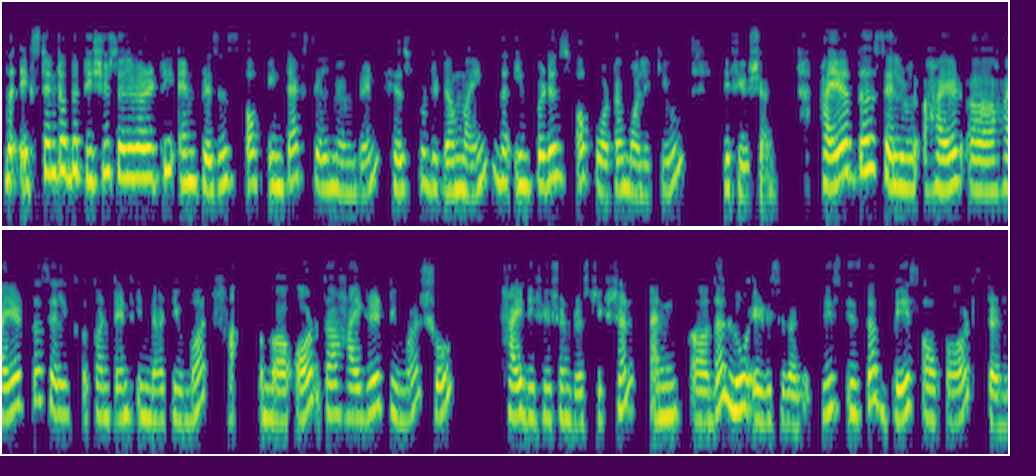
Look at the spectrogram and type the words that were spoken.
The extent of the tissue cellularity and presence of intact cell membrane helps to determine the impedance of water molecule diffusion. Higher the cell, higher, uh, higher the cell content in the tumor uh, or the high grade tumor show high diffusion restriction and uh, the low ADC value. This is the base of our study.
